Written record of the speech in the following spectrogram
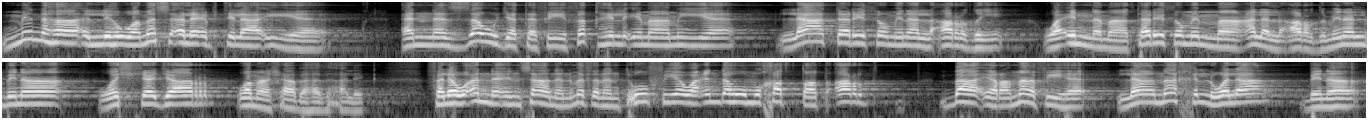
منها اللي هو مسألة ابتلائية أن الزوجة في فقه الإمامية لا ترث من الأرض وإنما ترث مما على الأرض من البناء والشجر وما شابه ذلك. فلو أن إنسانا مثلا توفي وعنده مخطط أرض بائرة ما فيها لا نخل ولا بناء.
